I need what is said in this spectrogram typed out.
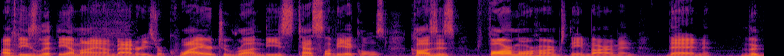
of these lithium-ion batteries required to run these Tesla vehicles causes far more harm to the environment than the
